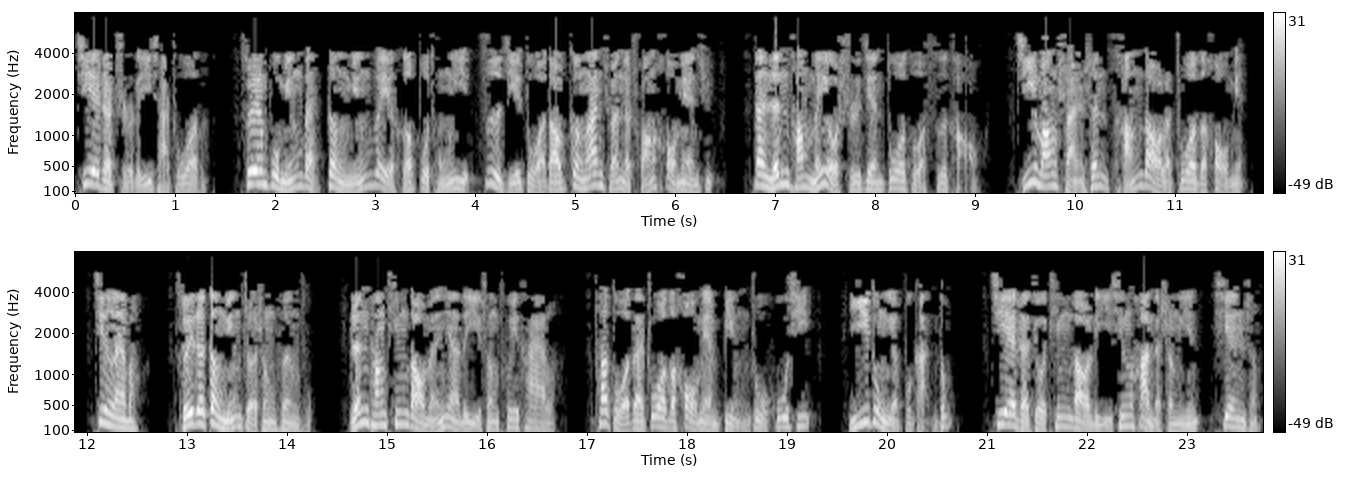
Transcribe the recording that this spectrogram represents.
接着指了一下桌子。虽然不明白邓明为何不同意自己躲到更安全的床后面去，但任堂没有时间多做思考，急忙闪身藏到了桌子后面。进来吧。随着邓明这声吩咐，任堂听到门呀的一声推开了，他躲在桌子后面屏住呼吸，一动也不敢动。接着就听到李兴汉的声音：“先生，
